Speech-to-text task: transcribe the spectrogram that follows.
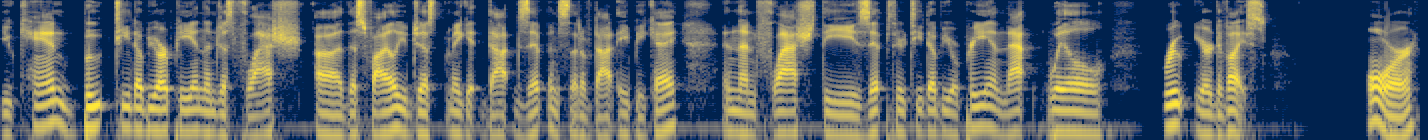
You can boot TWRP and then just flash uh, this file. You just make it .zip instead of .apk, and then flash the zip through TWRP, and that will root your device. Or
